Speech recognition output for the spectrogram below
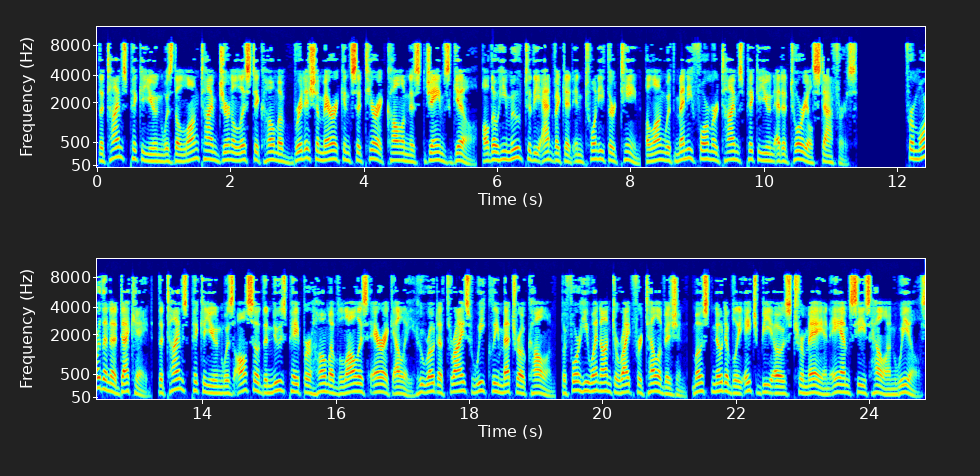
The Times-Picayune was the longtime journalistic home of British-American satiric columnist James Gill, although he moved to The Advocate in 2013, along with many former Times-Picayune editorial staffers. For more than a decade, the Times-Picayune was also the newspaper home of Lolis Eric Elie who wrote a thrice-weekly Metro column, before he went on to write for television, most notably HBO's Treme and AMC's Hell on Wheels.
